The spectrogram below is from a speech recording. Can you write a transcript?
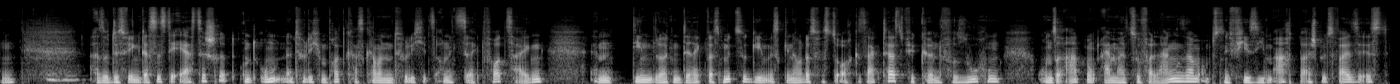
Hm? Mhm. Also deswegen, das ist der erste Schritt. Und um natürlich im Podcast kann man natürlich jetzt auch nichts direkt vorzeigen, ähm, den Leuten direkt was mitzugeben, ist genau das, was du auch gesagt hast. Wir können versuchen, unsere Atmung einmal zu verlangsamen, ob es eine 4, 7, 8 beispielsweise ist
